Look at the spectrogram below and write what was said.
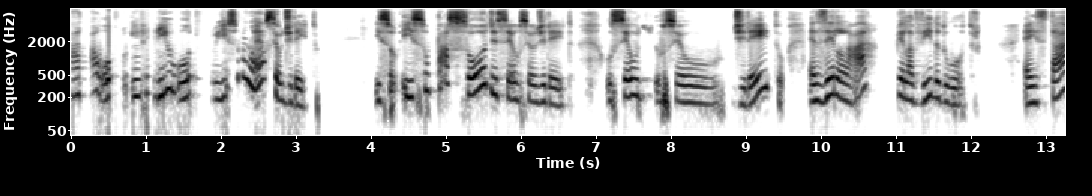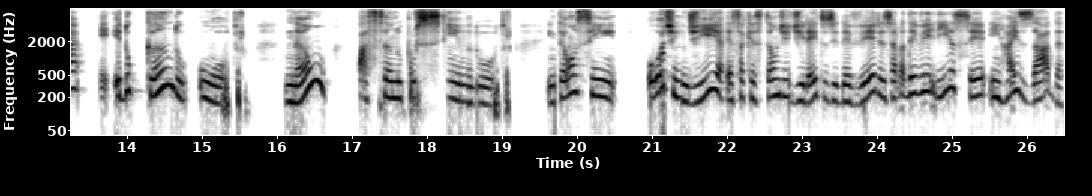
matar o outro, em ferir o outro. Isso não é o seu direito. Isso, isso passou de ser o seu direito. O seu, o seu direito é zelar pela vida do outro, é estar educando o outro, não passando por cima do outro. Então, assim, hoje em dia, essa questão de direitos e deveres, ela deveria ser enraizada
